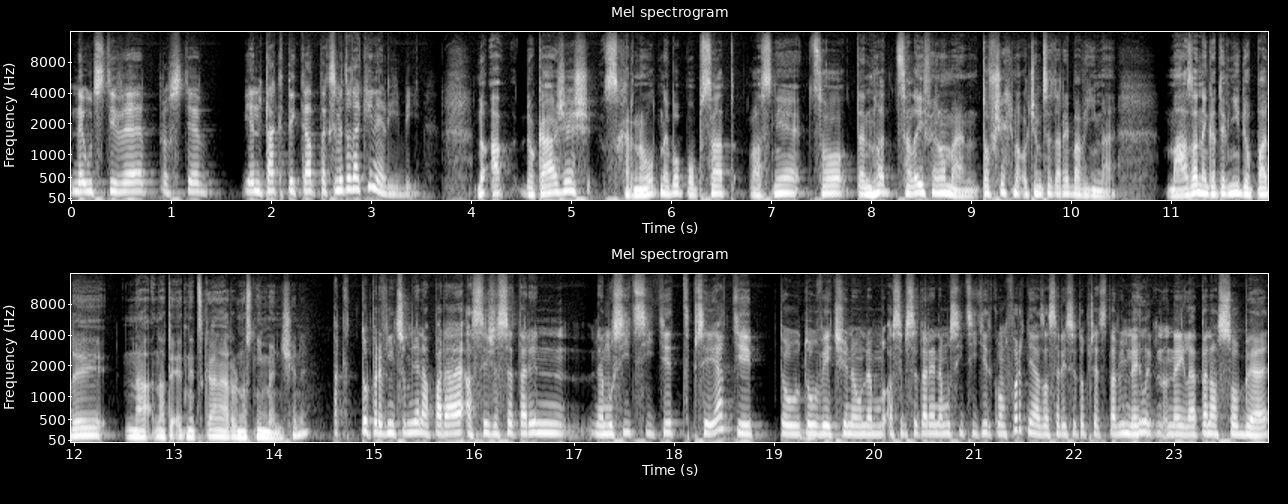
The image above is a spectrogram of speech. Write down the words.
neúctivě prostě jen tak tykat, tak se mi to taky nelíbí. No a dokážeš schrnout nebo popsat vlastně, co tenhle celý fenomén, to všechno, o čem se tady bavíme, má za negativní dopady na, na ty etnické a národnostní menšiny? Tak to první, co mě napadá, je asi, že se tady nemusí cítit přijati tou, tou většinou, nemu, asi se tady nemusí cítit komfortně. A zase, když si to představím nejlépe, nejlépe na sobě,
